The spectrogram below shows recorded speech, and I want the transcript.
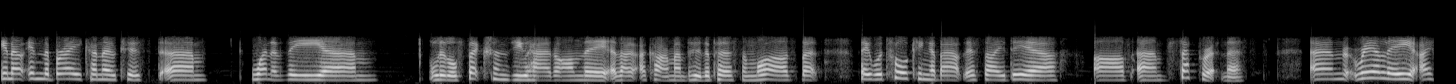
you know, in the break, I noticed um, one of the um, little sections you had on the, I can't remember who the person was, but they were talking about this idea of um, separateness. And really, I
